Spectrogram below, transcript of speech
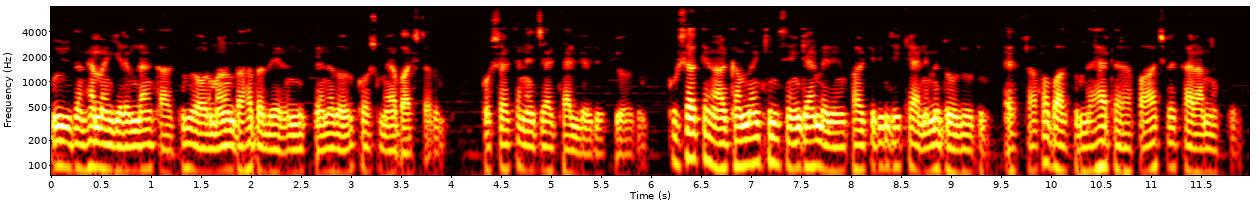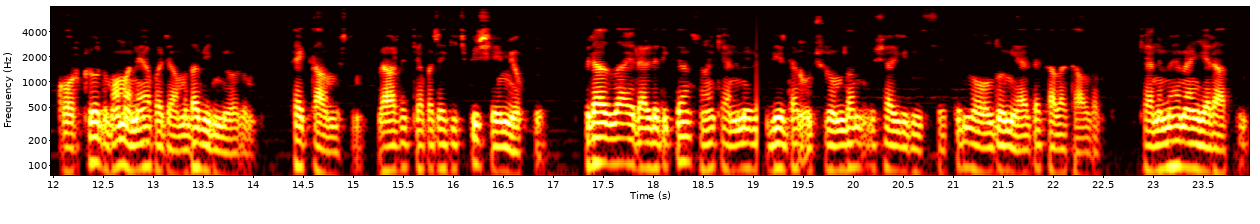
Bu yüzden hemen yerimden kalktım ve ormanın daha da derinliklerine doğru koşmaya başladım. Koşarken ecel telleri döküyordum. Koşarken arkamdan kimsenin gelmediğini fark edince kendimi durdurdum. Etrafa baktığımda her taraf ağaç ve karanlıktı. Korkuyordum ama ne yapacağımı da bilmiyordum. Tek kalmıştım ve artık yapacak hiçbir şeyim yoktu. Biraz daha ilerledikten sonra kendimi birden uçurumdan düşer gibi hissettim ve olduğum yerde kala kaldım. Kendimi hemen yere attım.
